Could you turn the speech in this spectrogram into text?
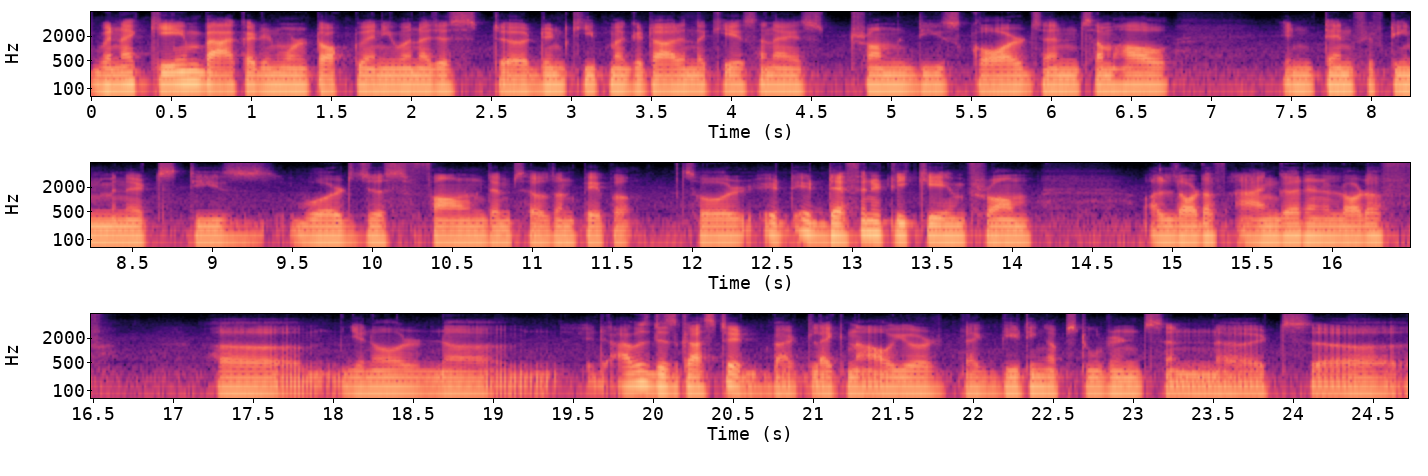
when I came back, I didn't want to talk to anyone. I just uh, didn't keep my guitar in the case and I strummed these chords, and somehow in 10 15 minutes, these words just found themselves on paper. So it, it definitely came from a lot of anger and a lot of um, you know it, i was disgusted but like now you're like beating up students and uh, it's uh,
